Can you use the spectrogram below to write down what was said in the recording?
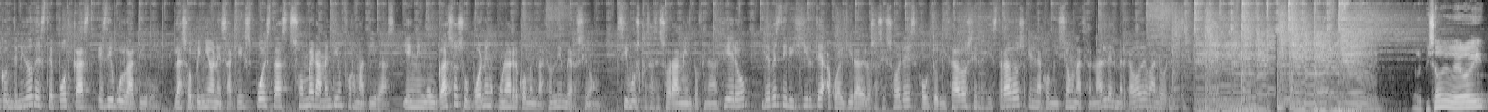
contenido de este podcast es divulgativo. Las opiniones aquí expuestas son meramente informativas y en ningún caso suponen una recomendación de inversión. Si buscas asesoramiento financiero, debes dirigirte a cualquiera de los asesores autorizados y registrados en la Comisión Nacional del Mercado de Valores. En el episodio de hoy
